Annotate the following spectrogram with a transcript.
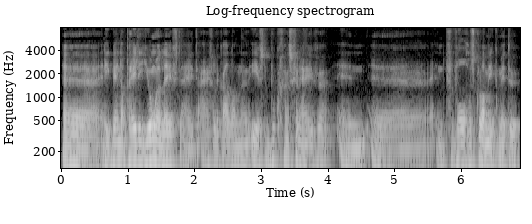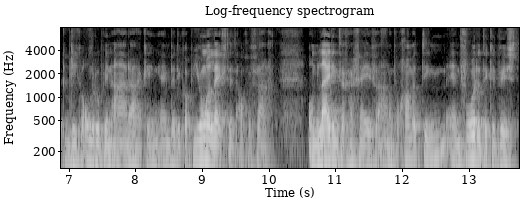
Uh, en ik ben op hele jonge leeftijd eigenlijk al een eerste boek gaan schrijven. En, uh, en, vervolgens kwam ik met de publieke omroep in aanraking en werd ik op jonge leeftijd al gevraagd om leiding te gaan geven aan een programmateam. En voordat ik het wist,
